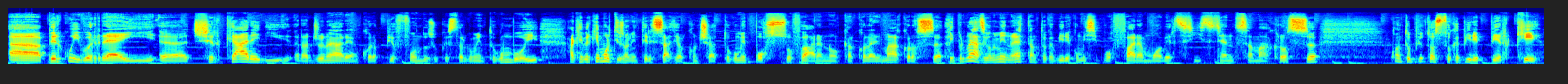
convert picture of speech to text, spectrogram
Uh, per cui vorrei uh, cercare di ragionare ancora più a fondo su questo argomento con voi, anche perché molti sono interessati al concetto come posso fare a non calcolare i macros. Il problema secondo me non è tanto capire come si può fare a muoversi senza macros, quanto piuttosto capire perché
